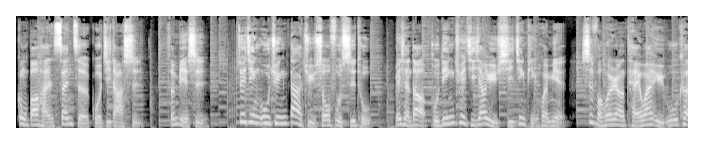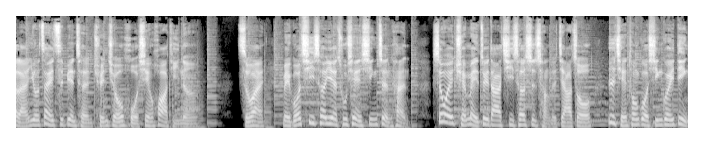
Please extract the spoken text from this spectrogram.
共包含三则国际大事，分别是：最近乌军大举收复失土，没想到普丁却即将与习近平会面，是否会让台湾与乌克兰又再一次变成全球火线话题呢？此外，美国汽车业出现新震撼，身为全美最大汽车市场的加州，日前通过新规定，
